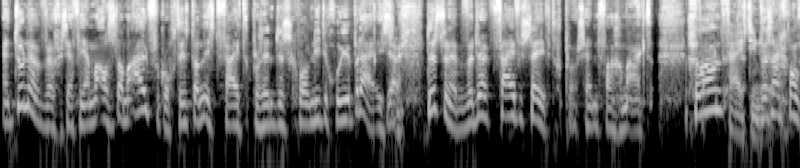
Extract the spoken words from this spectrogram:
En toen hebben we gezegd: van, ja, maar als het allemaal uitverkocht is, dan is het 50 procent dus gewoon niet de goede prijs. Dus toen hebben we er 75 procent van gemaakt. Gewoon, 15 we zijn gewoon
